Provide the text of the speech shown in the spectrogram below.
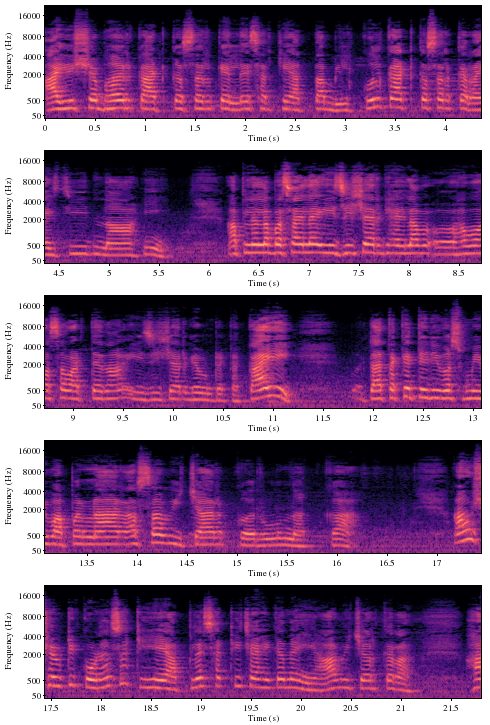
आयुष्यभर काटकसर केल्यासारखी आत्ता बिलकुल काटकसर करायची नाही. आपल्याला बसायला इझी चेअर घ्यायला हवं असं वाटते ना इझी चेअर घेऊन टाका. काही आता किती दिवस मी वापरणार असा विचार करू नका. अहो शेवटी कोणासाठी हे? आपल्यासाठीच आहे का नाही? हा विचार करा. हा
